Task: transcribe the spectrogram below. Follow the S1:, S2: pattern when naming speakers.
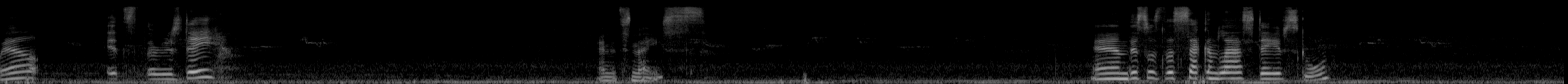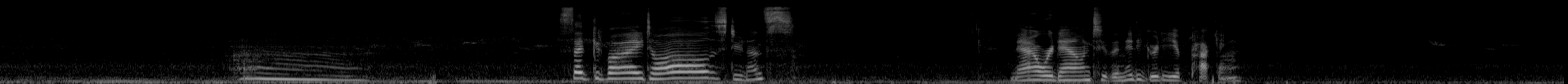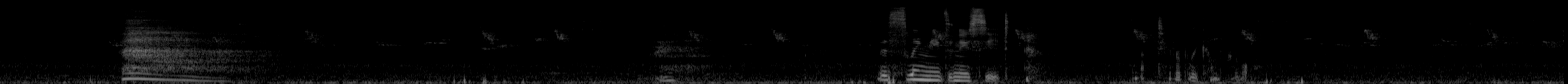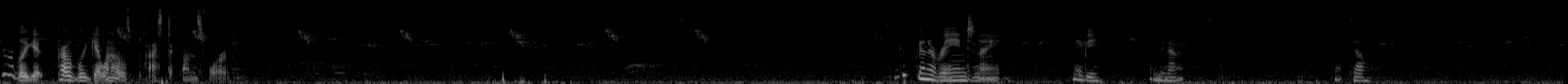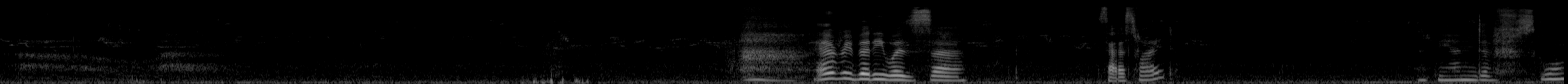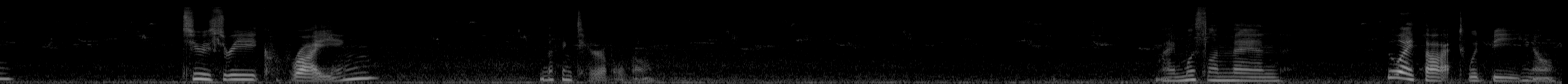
S1: Well, it's Thursday. And it's nice. And this was the second last day of school. Mm. Said goodbye to all the students. Now we're down to the nitty gritty of packing. This swing needs a new seat. It's Not terribly comfortable. You probably get probably get one of those plastic ones for it. I think it's gonna rain tonight. Maybe, maybe not. Can't tell. Everybody was uh, satisfied at the end of school. Two, three crying. Nothing terrible though. My Muslim man, who I thought would be, you know,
